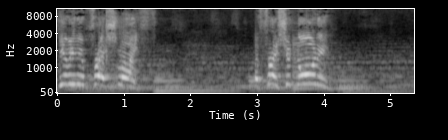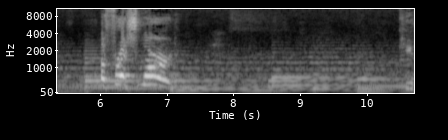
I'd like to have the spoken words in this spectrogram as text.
Giving them fresh life. A fresh anointing. A fresh word. In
